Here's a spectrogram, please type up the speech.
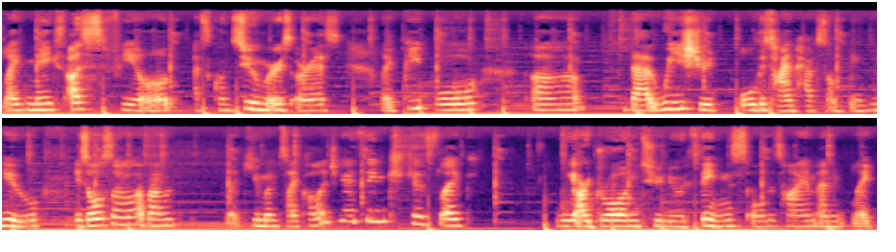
like makes us feel as consumers or as like people uh, that we should all the time have something new. It's also about like human psychology I think because like we are drawn to new things all the time and like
